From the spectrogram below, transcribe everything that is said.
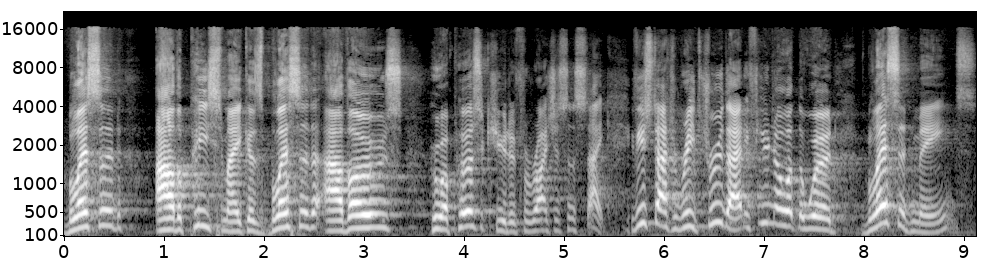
Blessed are the peacemakers. Blessed are those who are persecuted for righteousness' sake. If you start to read through that, if you know what the word blessed means,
